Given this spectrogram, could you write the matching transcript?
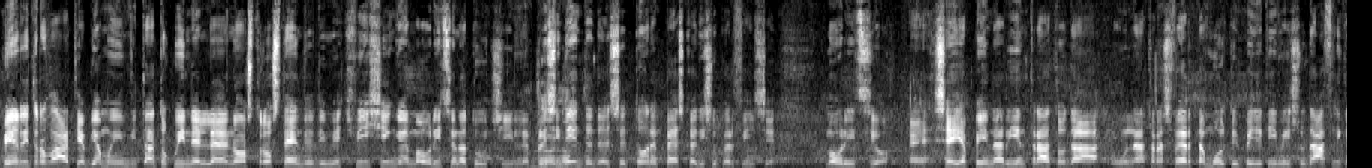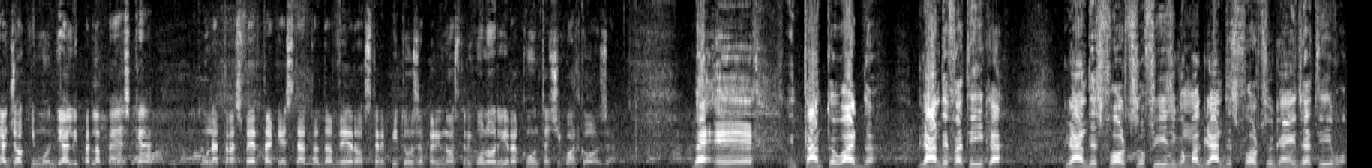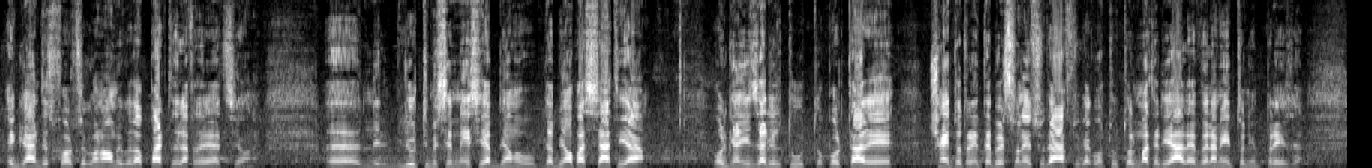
Ben ritrovati, abbiamo invitato qui nel nostro stand di match fishing Maurizio Natucci, il Buongiorno. presidente del settore pesca di superficie. Maurizio, eh, sei appena rientrato da una trasferta molto impegnativa in Sudafrica, giochi mondiali per la pesca, una trasferta che è stata davvero strepitosa per i nostri colori, raccontaci qualcosa. Beh, eh, intanto guarda, grande fatica, grande sforzo fisico, ma grande sforzo organizzativo e grande sforzo economico da parte della federazione. Eh, negli ultimi sei mesi abbiamo, abbiamo passati a organizzare il tutto, portare 130 persone in Sudafrica con tutto il materiale è veramente un'impresa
